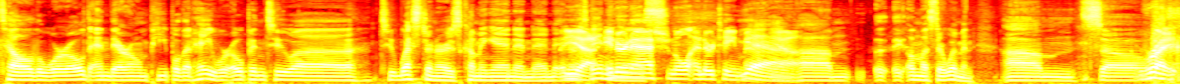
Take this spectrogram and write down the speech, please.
tell the world and their own people that hey we're open to uh to westerners coming in and and yeah, entertaining us. international entertainment. yeah, Um, uh, unless they're women um so right.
